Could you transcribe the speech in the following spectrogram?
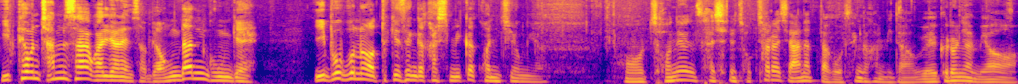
이태원 참사 관련해서 명단 공개 이 부분은 어떻게 생각하십니까, 권지영 의원? 어, 저는 사실은 적절하지 않았다고 생각합니다. 왜 그러냐면,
